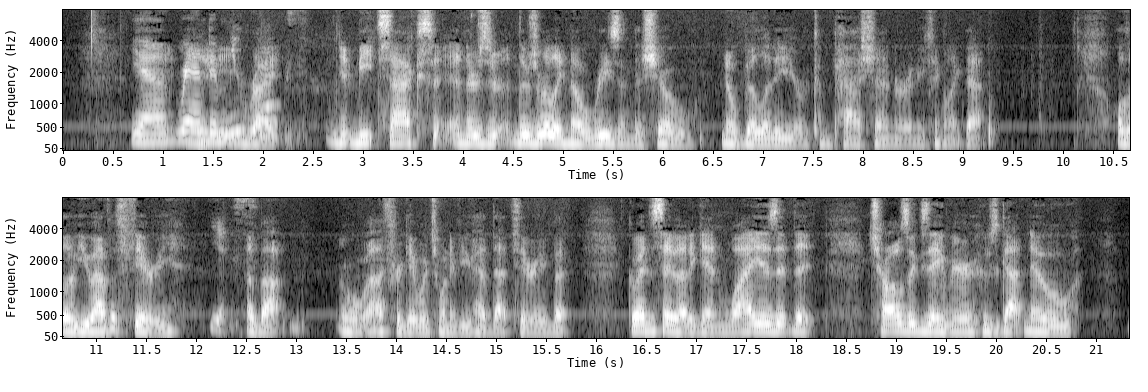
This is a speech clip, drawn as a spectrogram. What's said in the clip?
yeah, eh, random. Eh, y- right meat sacks. And there's there's really no reason to show nobility or compassion or anything like that. Although you have a theory Yes. about or I forget which one of you had that theory but go ahead and say that again why is it that Charles Xavier who's got no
